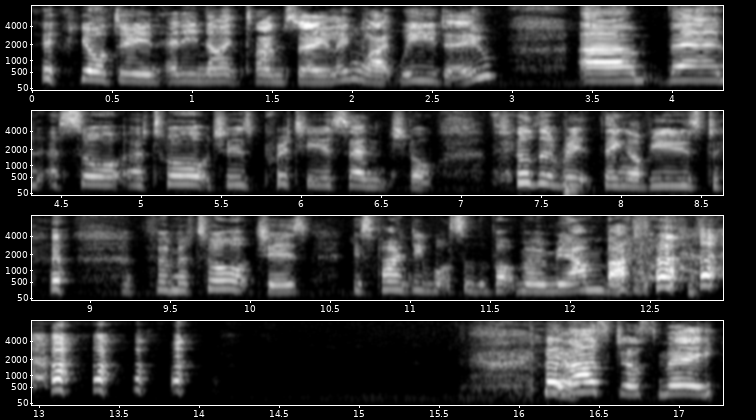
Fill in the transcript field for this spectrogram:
if you're doing any nighttime sailing like we do, um, then a sort a torch is pretty essential. The other thing I've used for my torches is finding what's at the bottom of my handbag. But Yeah. that's just me.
